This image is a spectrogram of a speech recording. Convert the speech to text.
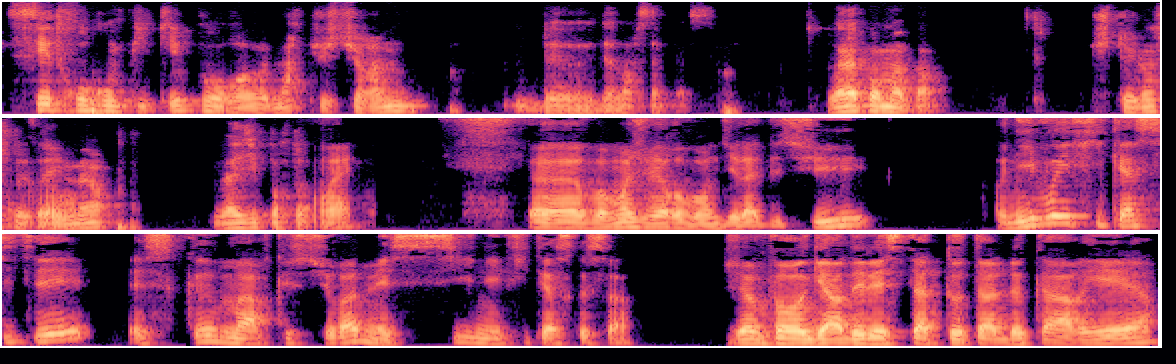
c'est trop compliqué pour euh, Marcus Thuram d'avoir sa place. Voilà pour ma part. Je te lance le timer. Vas-y pour toi. Ouais. Euh, bon, moi, je vais rebondir là-dessus. Au niveau efficacité, est-ce que Marcus Thuram est si inefficace que ça? J'ai un peu regardé les stats totales de carrière.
